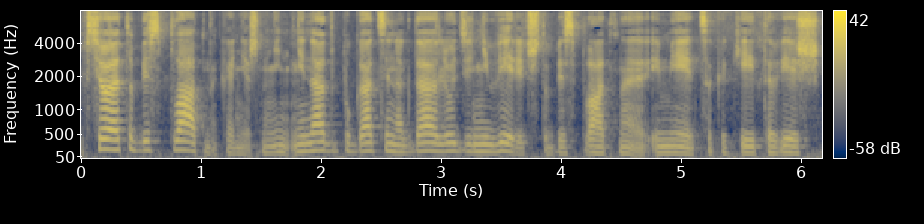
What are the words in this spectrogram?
все это бесплатно, конечно. Не, не надо пугаться. Иногда люди не верят, что бесплатно имеются какие-то вещи.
